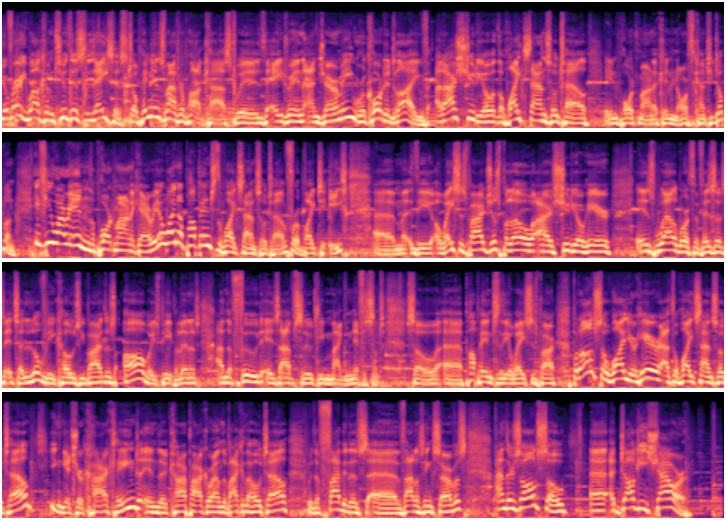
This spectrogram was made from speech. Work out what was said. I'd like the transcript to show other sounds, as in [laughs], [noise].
You're very welcome to this latest Opinions Matter podcast with Adrian and Jeremy, recorded live at our studio at the White Sands Hotel in Portmarnock in North County Dublin. If you are in the Portmarnock area, why not pop into the White Sands Hotel for a bite to eat? Um, the Oasis Bar just below our studio here is well worth a visit. It's a lovely, cosy bar. There's always people in it, and the food is absolutely magnificent. So uh, pop into the Oasis Bar. But also, while you're here at the White Sands Hotel, you can get your car cleaned in the car park around the back of the hotel with a fabulous uh, valeting service. And there's also uh, a doggy shower.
